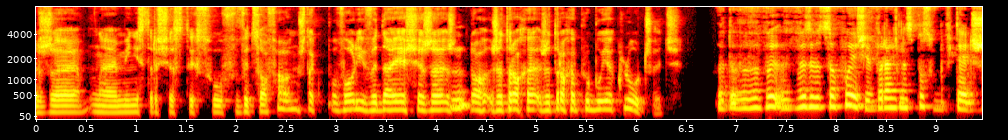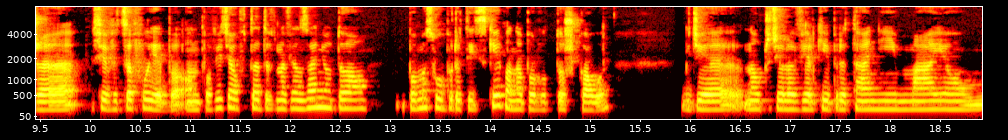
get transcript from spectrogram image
że minister się z tych słów wycofa? On już tak powoli wydaje się, że, że, mm. że, trochę, że trochę próbuje kluczyć wycofuje się w wyraźny sposób. Widać, że się wycofuje, bo on powiedział wtedy w nawiązaniu do pomysłu brytyjskiego na powrót do szkoły, gdzie nauczyciele w Wielkiej Brytanii mają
